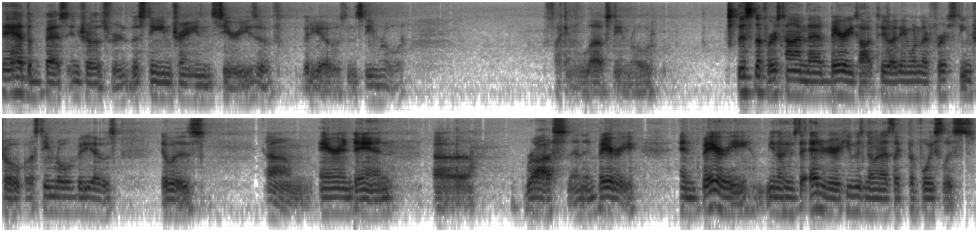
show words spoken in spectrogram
They had the best intros for the Steam Train series of videos and Steamrolled. Fucking love Steamrolled. This is the first time that Barry talked to. I think one of their first Steam tro- uh, Steamrolled videos. It was um, Arin, Dan, uh, Ross, and then Barry. And Barry, you know, he was the editor. He was known as like the voiceless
